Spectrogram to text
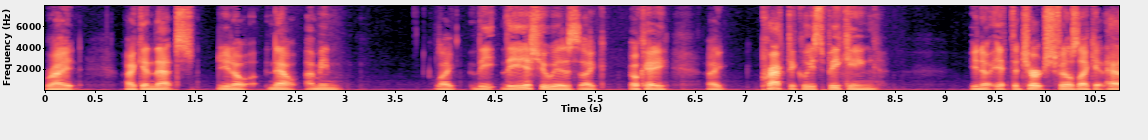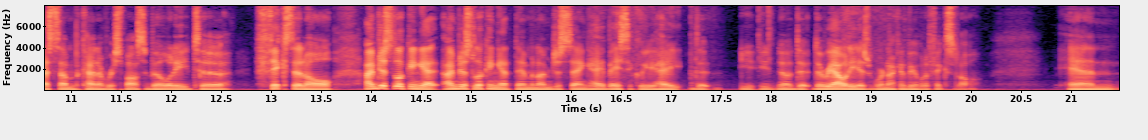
right? Like, and that's you know now I mean, like the the issue is like okay, like practically speaking you know, if the church feels like it has some kind of responsibility to fix it all, I'm just looking at I'm just looking at them and I'm just saying, hey, basically, hey, the you, you know the the reality is we're not going to be able to fix it all, and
